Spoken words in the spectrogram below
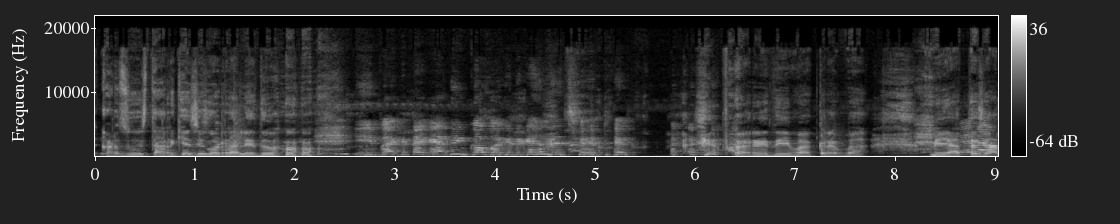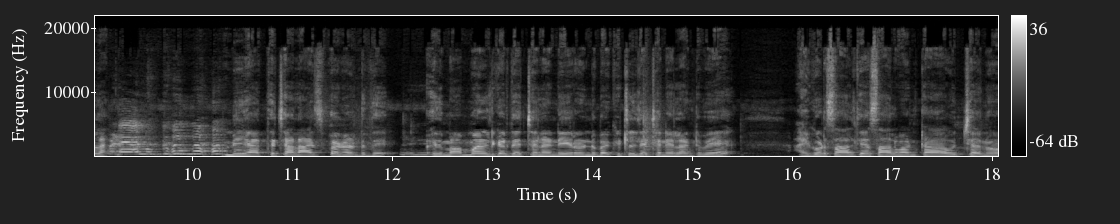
ఇక్కడ చూస్తే అర కేజీ కూడా రాలేదు. ఈ బకెట్ కాదు ఇంకో బకెట్ కాదు పరేది మాక్రబ్బా. మీ అత్త చాలా మీ అత్త చాలా ఆశపడి ఉంటుంది. ఇది మా అమ్మ ఇంటికి తెచ్చానండి రెండు బకెట్లు తెచ్చాను ఇలాంటివి. అవి కూడా సాల్తే సాల్వంట వచ్చాను.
